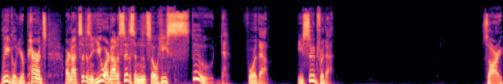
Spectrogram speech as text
legal. Your parents are not citizens. You are not a citizen. And so he sued for them. He sued for that. Sorry.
